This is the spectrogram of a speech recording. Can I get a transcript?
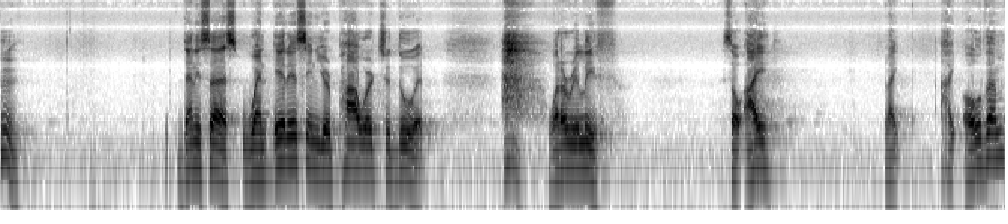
Hmm. Then he says, when it is in your power to do it. what a relief. So I, like, I owe them,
